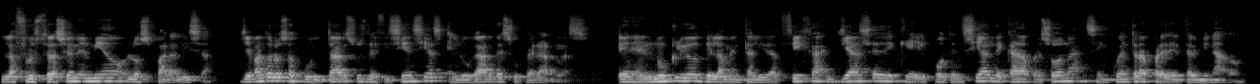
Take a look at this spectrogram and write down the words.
La frustración y el miedo los paraliza, llevándolos a ocultar sus deficiencias en lugar de superarlas. En el núcleo de la mentalidad fija yace de que el potencial de cada persona se encuentra predeterminado.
